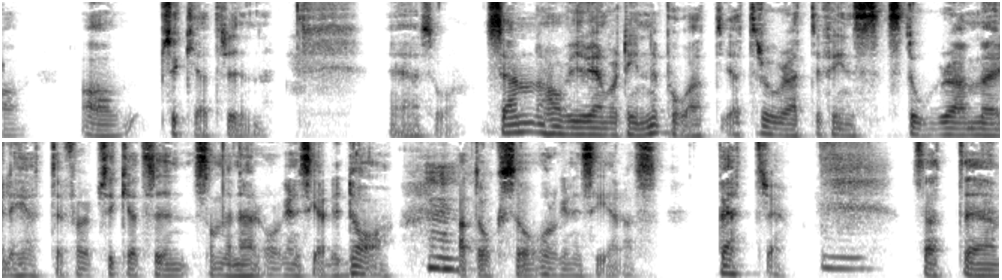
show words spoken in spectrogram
av, av psykiatrin. Eh, så. Sen har vi ju redan varit inne på att jag tror att det finns stora möjligheter för psykiatrin som den är organiserad idag att också organiseras bättre. Så att eh,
